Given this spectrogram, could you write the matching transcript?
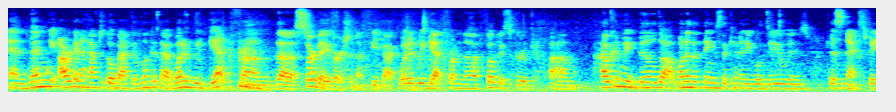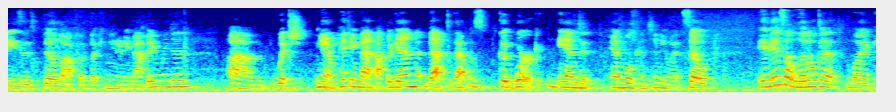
And then we are gonna have to go back and look at that, what did we get from the survey version of feedback? What did we get from the focus group? Um, how can we build up, one of the things the committee will do in this next phase is build off of the community mapping we did. Um, which, you know, picking that up again, that, that was good work and, and we'll continue it. So it is a little bit like,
